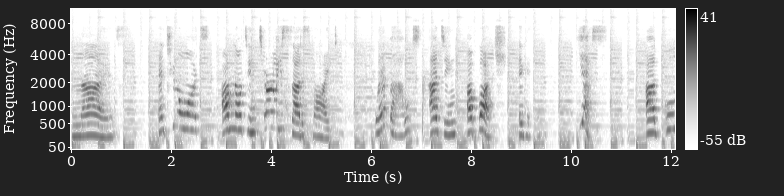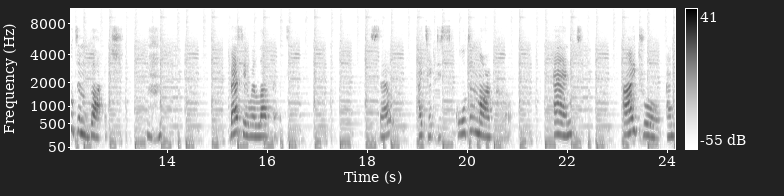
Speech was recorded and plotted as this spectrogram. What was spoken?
Nice. And you know what? I'm not entirely satisfied. What about adding a bunch again? Yes, a golden bunch. Bessie will love it. So, I take this golden marker and I draw and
